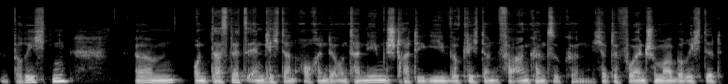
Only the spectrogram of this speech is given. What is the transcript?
berichten ähm, und das letztendlich dann auch in der Unternehmensstrategie wirklich dann verankern zu können. Ich hatte vorhin schon mal berichtet,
